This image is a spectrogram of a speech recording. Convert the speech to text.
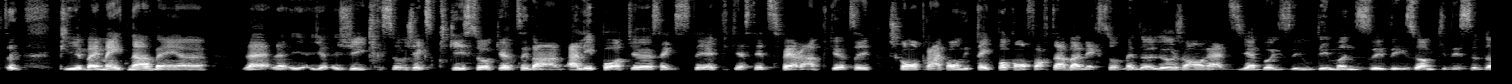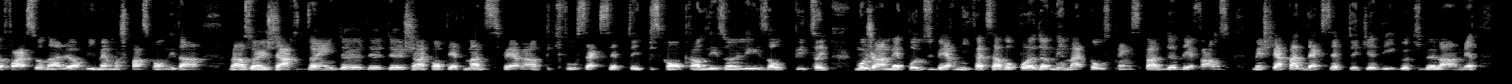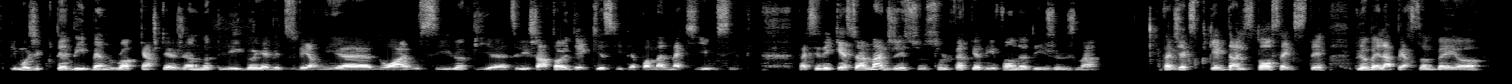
Puis ben maintenant, ben euh, j'ai écrit ça, j'ai expliqué ça, que tu sais, à l'époque, euh, ça existait, puis que c'était différent, puis que tu sais, je comprends qu'on n'est peut-être pas confortable avec ça, mais de là, genre, à diaboliser ou démoniser des hommes qui décident de faire ça dans leur vie, mais moi, je pense qu'on est dans, dans un jardin de, de, gens complètement différents, puis qu'il faut s'accepter, puis se comprendre les uns les autres. Puis tu sais, moi, j'en mets pas du vernis, fait que ça va pas devenir ma cause principale de défense, mais je suis capable d'accepter qu'il y a des gars qui veulent en mettre. Puis moi, j'écoutais des Ben Rock quand j'étais jeune, là, puis les gars il y avait du vernis euh, noir aussi, là, puis euh, les chanteurs de Kiss qui étaient pas mal maquillés aussi. Fait que c'est des questionnements que j'ai sur, le fait que des fois, on a des jugements. Fait que j'expliquais que dans l'histoire, ça existait. Puis là, ben, la personne, ben, a,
